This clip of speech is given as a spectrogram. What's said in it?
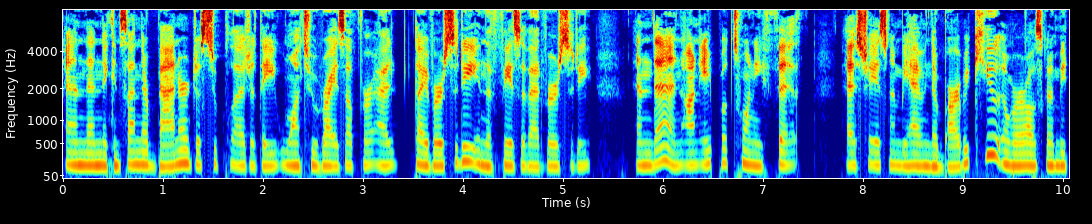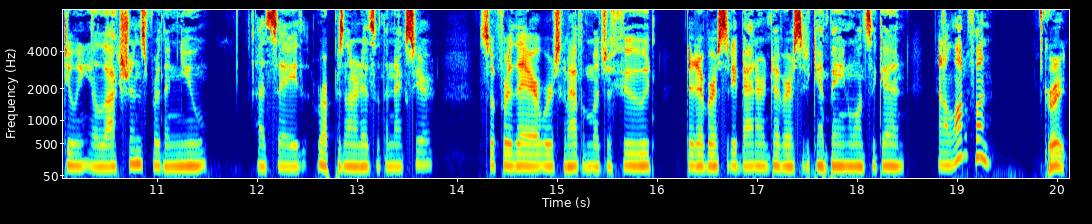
And then they can sign their banner just to pledge that they want to rise up for ad- diversity in the face of adversity. And then on April 25th, SJ is going to be having their barbecue, and we're also going to be doing elections for the new, I'd say, representatives of the next year. So for there, we're just going to have a bunch of food, the diversity banner, diversity campaign once again, and a lot of fun. Great.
